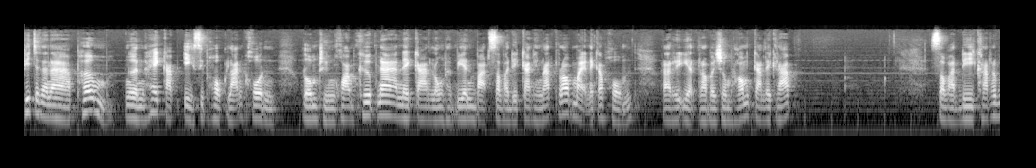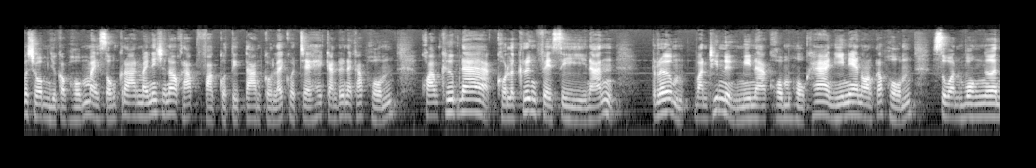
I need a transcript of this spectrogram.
พิจารณาเพิ่มเงินให้กับอีก 16 ล้านคน รวมถึงความคืบหน้าในการลงทะเบียนบัตรสวัสดิการแห่งรัฐรอบใหม่นะครับผม รายละเอียดเราไปชมพร้อมกันเลยครับ สวัสดีครับท่านผู้ชมอยู่กับผมใหม่สงกรานต์ไมนี่ชาแนลครับ ฝากกดติดตามกดไลค์กดแชร์ให้กันด้วยนะครับผม ความคืบหน้าคนละครึ่งเฟส4นั้น เริ่มวันที่ 1 มีนาคม 65 นี้แน่นอนครับผม ส่วนวงเงิน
